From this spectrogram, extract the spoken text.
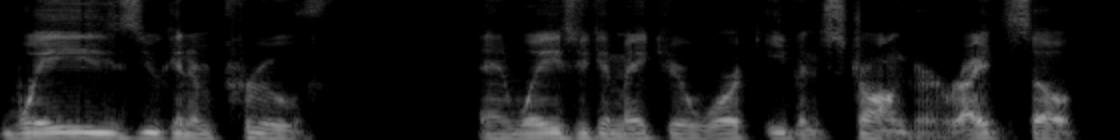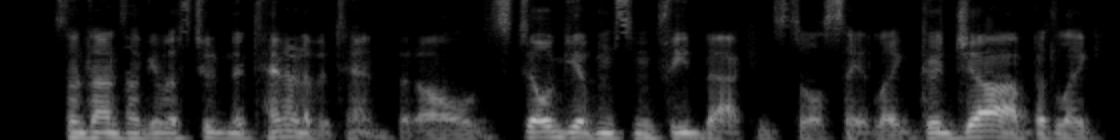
ways you can improve and ways you can make your work even stronger, right? So sometimes I'll give a student a 10 out of a 10, but I'll still give them some feedback and still say like, good job, but like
